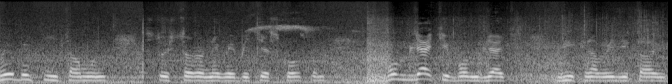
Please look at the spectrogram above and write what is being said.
вибиті, там з тої сторони вибиті осколком. Бомблять і бомблять, вікна вилітають.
